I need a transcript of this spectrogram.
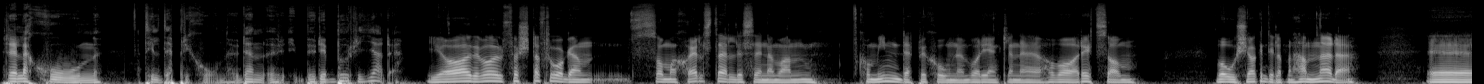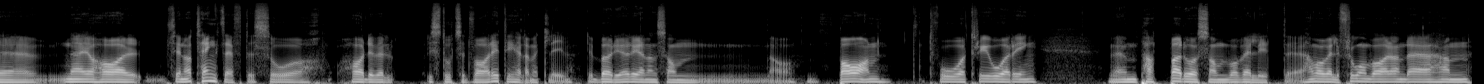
relation till depression, hur, den, hur, hur det började? Ja, det var väl första frågan som man själv ställde sig när man kom in i depressionen, vad det egentligen är- har varit som var orsaken till att man hamnade där. Eh, när jag har, sen har tänkt efter så har det väl i stort sett varit i hela mitt liv. Det började redan som ja, barn, två, treåring. med en pappa då som var väldigt, eh, han var väldigt frånvarande. Han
